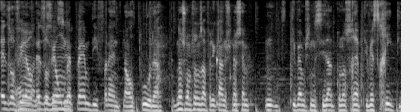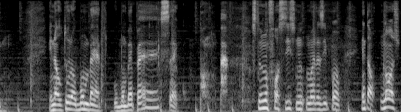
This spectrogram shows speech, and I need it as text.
eles ouviam, mano, eles ouviam um. BPM diferente na altura. Porque nós, como somos africanos, nós sempre tivemos necessidade que o nosso rap tivesse ritmo. E na altura o boom bap, o boom bap é seco. Pum. Se tu não fosse isso, não- não eras hip hop. Então, nós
